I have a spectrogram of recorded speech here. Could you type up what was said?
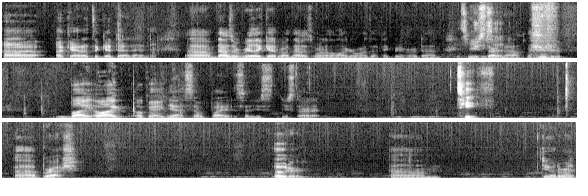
uh, okay, that's a good dead end. Um, that was a really good one. That was one of the longer ones I think we've ever done. You start said. now. By oh I okay. yeah. So bite. So you you start it. Teeth. Uh, brush. Odor. Um, deodorant.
